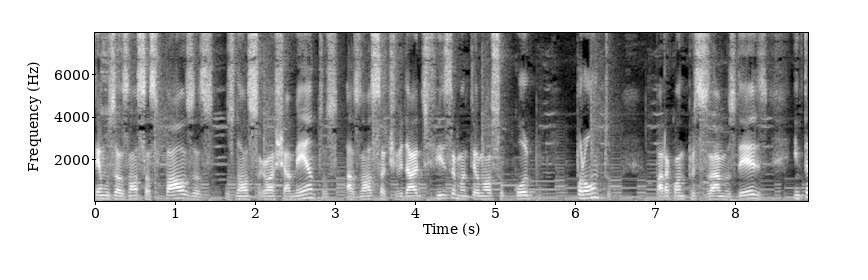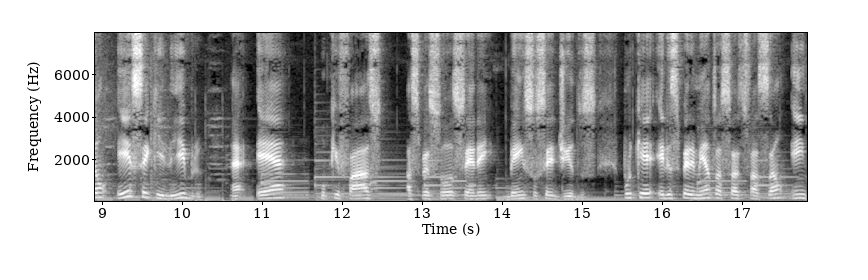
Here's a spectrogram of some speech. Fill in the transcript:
Temos as nossas pausas, os nossos relaxamentos, as nossas atividades físicas, manter o nosso corpo pronto para quando precisarmos deles. Então, esse equilíbrio né, é o que faz as pessoas serem bem-sucedidos, porque eles experimentam a satisfação em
